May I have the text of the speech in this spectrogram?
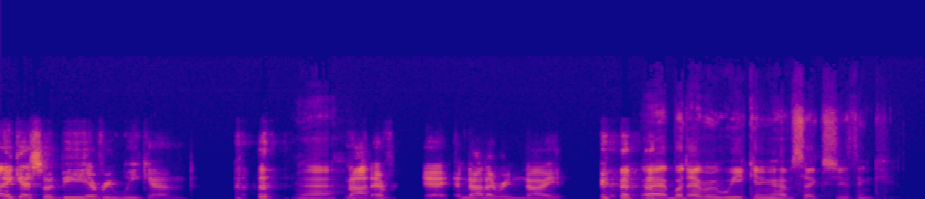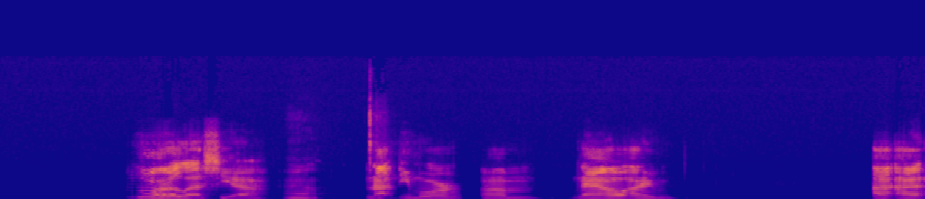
I- guess it would be every weekend, Yeah. not every not every night. yeah, but every weekend you have sex, you think? More or less, yeah. Yeah. Not anymore. Um, now I'm. I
